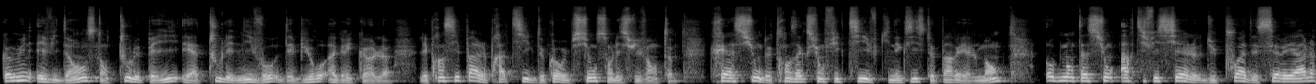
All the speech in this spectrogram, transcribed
comme une évidence dans tout le pays et à tous les niveaux des bureaux agricoles. Les principales pratiques de corruption sont les suivantes. Création de transactions fictives qui n'existent pas réellement, augmentation artificielle du poids des céréales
